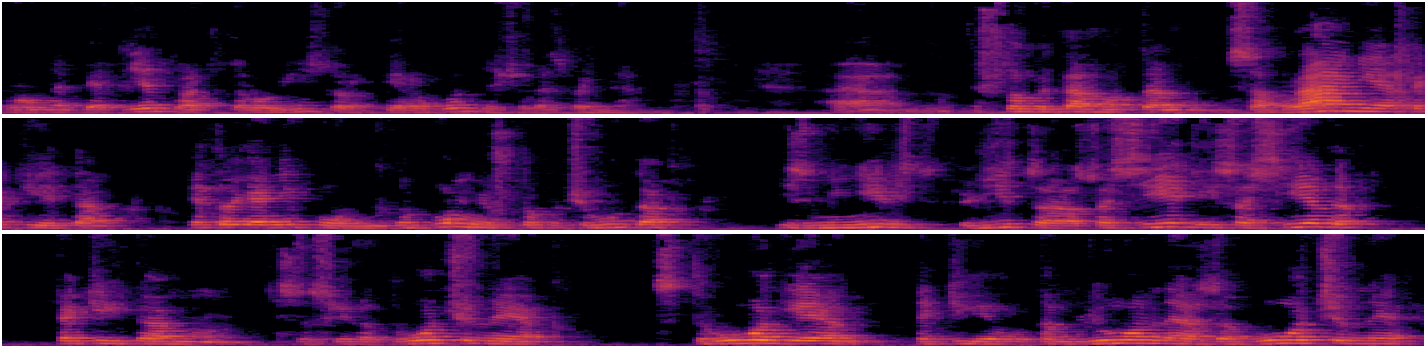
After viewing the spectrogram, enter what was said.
ровно пять лет, 22 июня 41 года началась война. Э, Чтобы там вот там собрания какие-то, это я не помню. Но помню, что почему-то изменились лица соседей, соседок, какие-то м, сосредоточенные, строгие, такие утомленные, озабоченные,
